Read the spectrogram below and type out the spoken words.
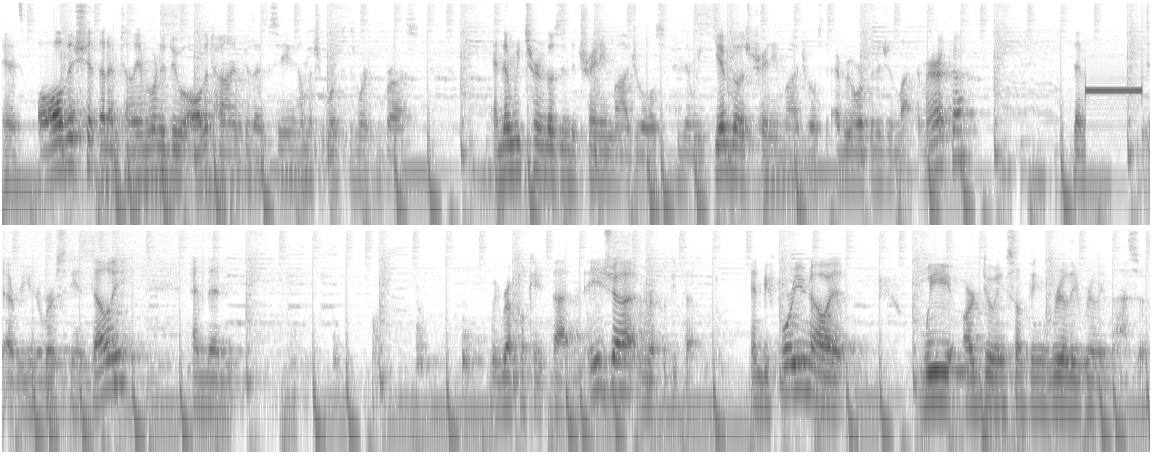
And it's all the shit that I'm telling everyone to do all the time because I'm seeing how much it works is working for us. And then we turn those into training modules, and then we give those training modules to every orphanage in Latin America, then to every university in Delhi, and then we replicate that in Asia, and replicate that. And before you know it, we are doing something really, really massive.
